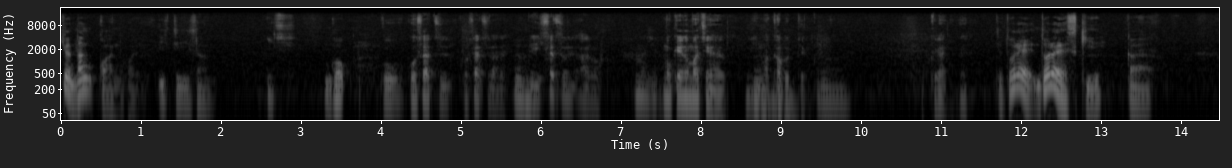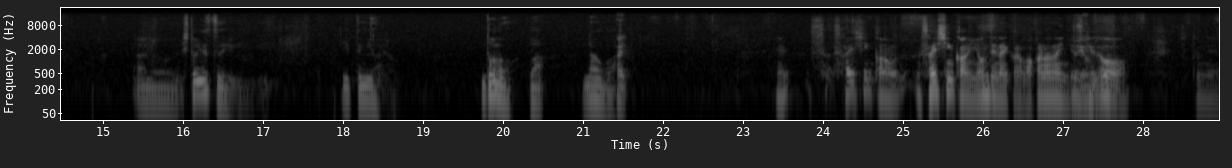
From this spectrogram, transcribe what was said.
今日何個あるのこれ？123 1 5 5, 5冊5冊だね、うん。で1冊あの模型の街が今かぶってるうん。くらいだね、じゃあどれどれ好きかあの一人ずつ言ってみようよ。どのは何話、はい。えさ最新刊最新刊読んでないからわからないんですけどちょっとね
